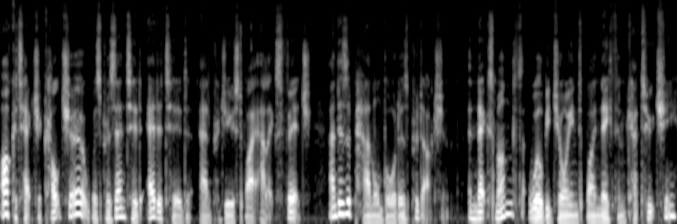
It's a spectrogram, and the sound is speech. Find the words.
Architecture Culture was presented, edited, and produced by Alex Fitch and is a Panel Borders production. And next month, we'll be joined by Nathan Catucci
